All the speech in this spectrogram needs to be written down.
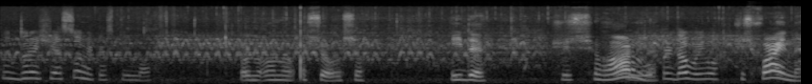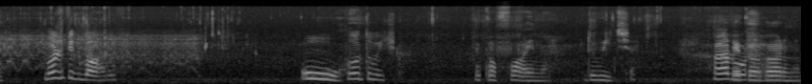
Тут, до речі, я соміка спіймав. Воно, воно, ось, ось. Йде. Щось гарне, О, Придавило. щось файне. Може під багру. Ух, Колотовичка. яка файна. Дивіться, яка гарна.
